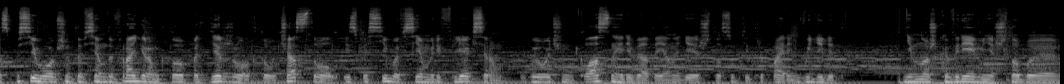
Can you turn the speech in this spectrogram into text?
Спасибо, в общем-то, всем дефрагерам, кто поддерживал, кто участвовал, и спасибо всем рефлексерам. Вы очень классные ребята, я надеюсь, что субтитры парень выделит немножко времени, чтобы...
